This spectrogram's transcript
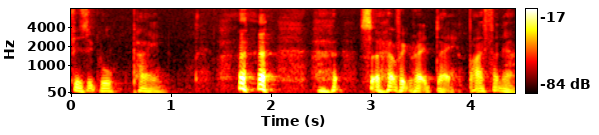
physical pain. so have a great day. Bye for now.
